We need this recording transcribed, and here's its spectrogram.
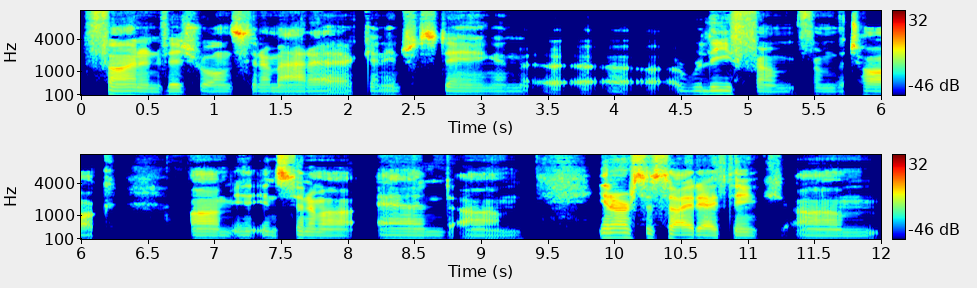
fun and visual and cinematic and interesting and a, a, a relief from, from the talk um, in, in, cinema. And um, in our society, I think um,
